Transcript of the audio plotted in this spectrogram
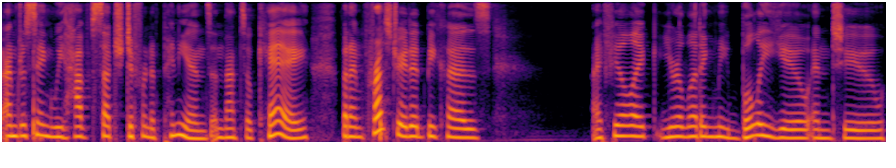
I'm just saying we have such different opinions and that's okay. But I'm frustrated because I feel like you're letting me bully you into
